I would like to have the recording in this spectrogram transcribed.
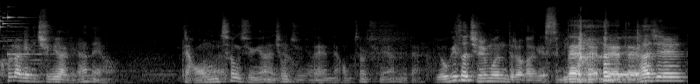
콜라겐이 중요하긴 하네요. 네 엄청 중요하죠. 엄청 중요하죠. 네, 네, 엄청 중요합니다. 여기서 질문 들어가겠습니다. 네, 네, 네, 네. 사실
